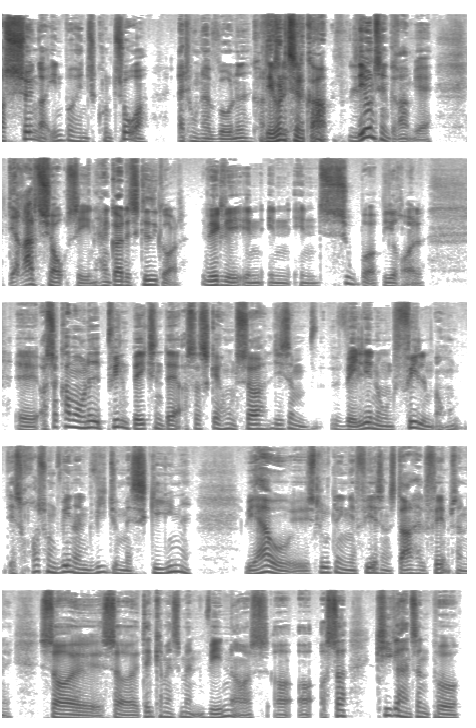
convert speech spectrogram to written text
og synger ind på hendes kontor, at hun har vundet. Levende telegram. Levende telegram, ja. Det er ret sjov scene. Han gør det skide godt. Virkelig en, en, en super birolle. Øh, og så kommer hun ned i filmbæksen der, og så skal hun så ligesom vælge nogle film, og hun, jeg tror også, hun vinder en videomaskine. Vi er jo i slutningen af 80'erne, start 90'erne, så, øh, så den kan man simpelthen vinde også. Og, og, og så kigger han sådan på,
